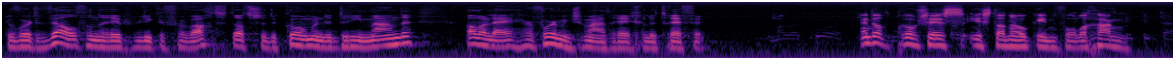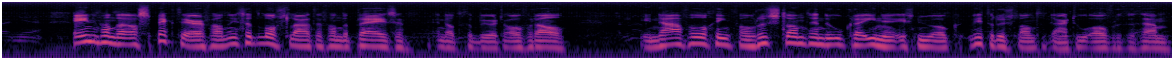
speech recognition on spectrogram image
Er wordt wel van de republieken verwacht dat ze de komende drie maanden allerlei hervormingsmaatregelen treffen. En dat proces is dan ook in volle gang. Een van de aspecten ervan is het loslaten van de prijzen. En dat gebeurt overal. In navolging van Rusland en de Oekraïne is nu ook Wit-Rusland daartoe overgegaan.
